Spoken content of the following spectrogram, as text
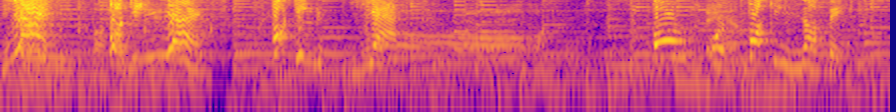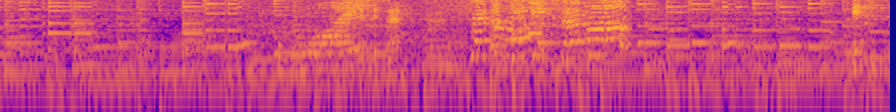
Yes! Fucking Fucking yes! Fucking yes! Oh. All or fucking nothing. What? Is that? Sephiroth! Sephiroth!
